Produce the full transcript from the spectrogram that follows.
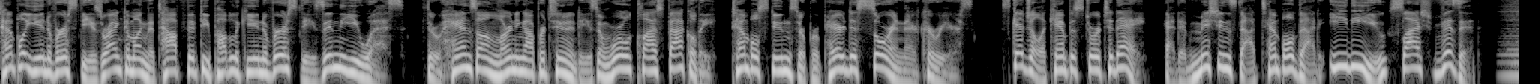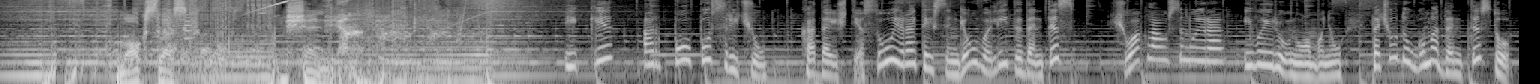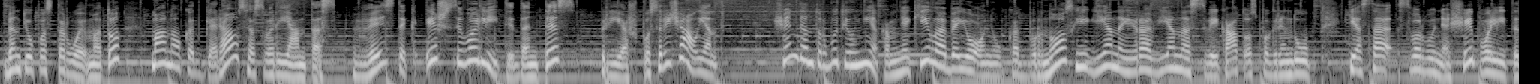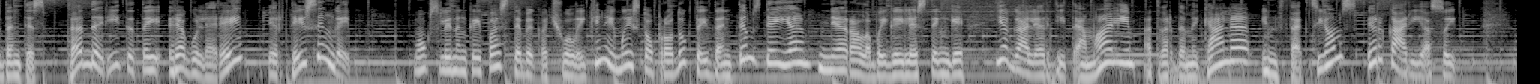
Temple University is ranked among the top 50 public universities in the U.S. Through hands on learning opportunities and world class faculty, Temple students are prepared to soar in their careers. Schedule a campus tour today at admissions.temple.edu/slash visit. Mokslas šiandien. Iki ar po pusryčių, kada iš tiesų yra teisingiau valyti dantis? Šiuo klausimu yra įvairių nuomonių, tačiau dauguma dantistų, bent jau pastaruoju metu, mano, kad geriausias variantas vis tik išsivalyti dantis prieš pusryčiaujant. Šiandien turbūt jau niekam nekyla abejonių, kad burnos hygiena yra vienas sveikatos pagrindų. Tiesa, svarbu ne šiaip valyti dantis, bet daryti tai reguliariai ir teisingai. Mokslininkai pastebi, kad šiuo laikiniai maisto produktai dantims dėje nėra labai gailestingi. Jie gali ardyti emalį, atverdami kelią infekcijoms ir kariesui.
